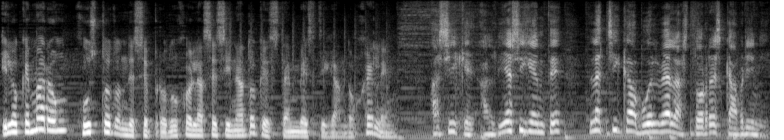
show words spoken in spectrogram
y lo quemaron justo donde se produjo el asesinato que está investigando Helen. Así que, al día siguiente, la chica vuelve a las Torres Cabrini,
